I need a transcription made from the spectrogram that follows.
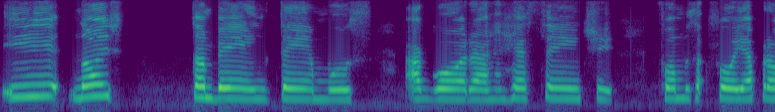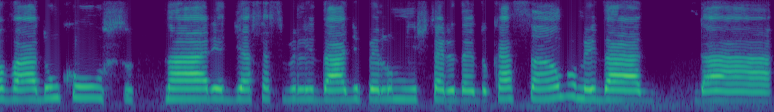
E nós também temos, agora, recente, fomos, foi aprovado um curso na área de acessibilidade pelo Ministério da Educação, por meio da, da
